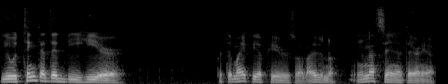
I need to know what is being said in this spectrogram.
You would think that they'd be here, but they might be up here as well. I don't know. I'm not saying it there anyway.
